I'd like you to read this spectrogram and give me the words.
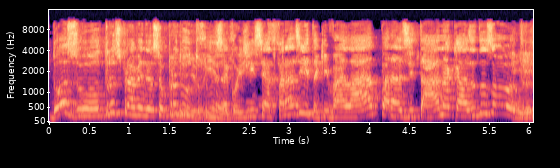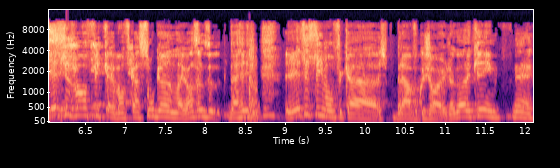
dos outros pra vender o seu produto. Isso Isso, é coisa de inseto parasita, que vai lá parasitar na casa dos outros. Esses vão ficar, vão ficar sugando lá. igual vocês- daí, esses sim vão ficar bravo com o Jorge. Agora quem, né?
